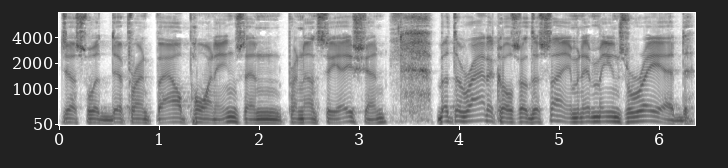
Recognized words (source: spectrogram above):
just with different vowel pointings and pronunciation. But the radicals are the same and it means red.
